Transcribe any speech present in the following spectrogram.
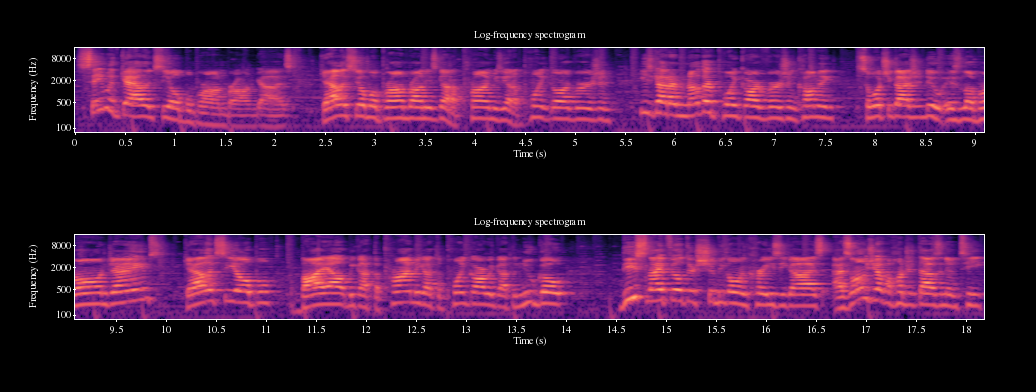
Same with Galaxy Opal Bron Bron, guys. Galaxy Opal Bron Bron, he's got a Prime, he's got a point guard version. He's got another point guard version coming. So what you guys should do is LeBron James, Galaxy Opal, buyout. We got the Prime, we got the point guard, we got the new GOAT. These snipe filters should be going crazy, guys. As long as you have 100,000 MT,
